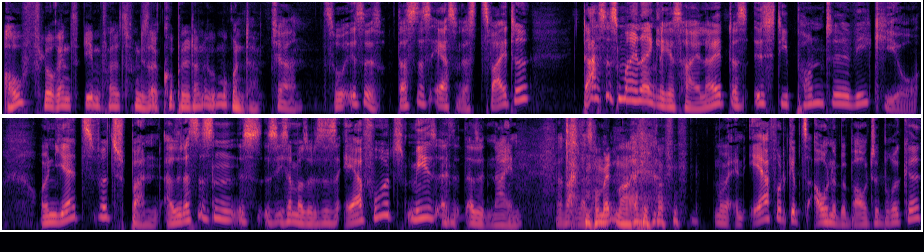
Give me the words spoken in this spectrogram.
auf Florenz, ebenfalls von dieser Kuppel dann oben runter. Tja, so ist es. Das ist das Erste. Und das Zweite, das ist mein eigentliches Highlight, das ist die Ponte Vecchio. Und jetzt wird's spannend. Also das ist ein, ist, ich sag mal so, das ist Erfurt, also, also nein, das war anders. Moment mal. Moment, in Erfurt gibt's auch eine bebaute Brücke,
